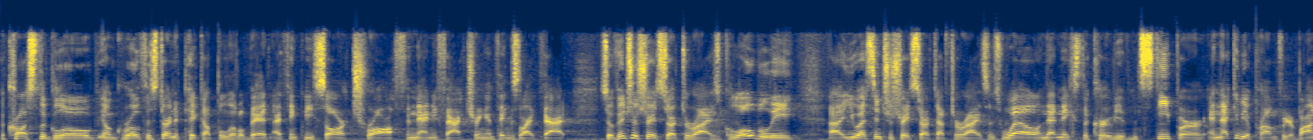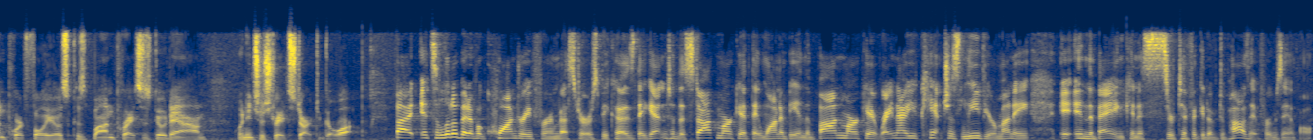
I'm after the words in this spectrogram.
across the globe, you know, growth is starting to pick up a little bit. I think we saw our trough in manufacturing and things like that. So if interest rates start to rise globally, uh, U.S. interest rates start to have to rise as well, and that makes the curve even steeper. And that could be a problem for your bond portfolios because bond prices go down when interest rates start to go up. But it's a little bit of a quandary for investors because they get into the stock market, they want to be in the bond market. Right now, you can't just leave your money in the bank in a certificate of deposit, for example.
